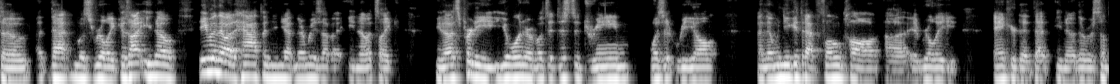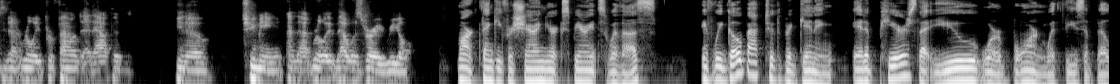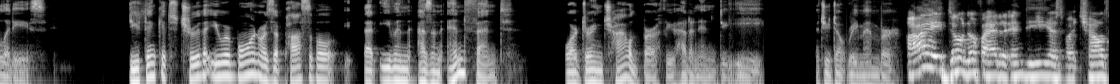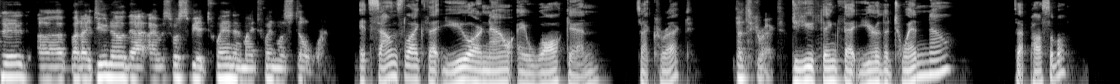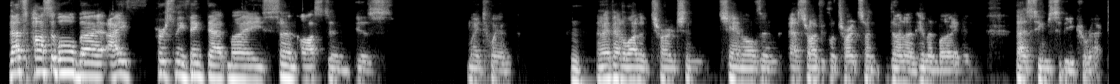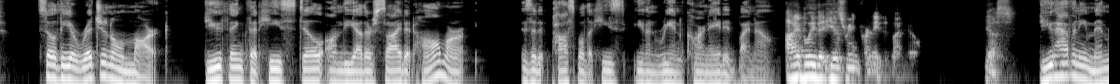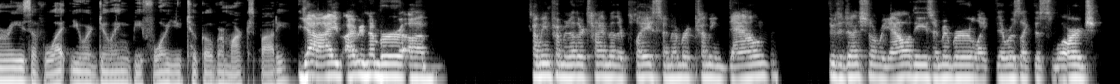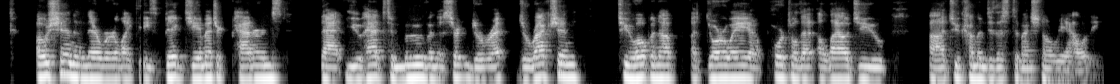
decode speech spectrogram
So uh, that was really because I, you know, even though it happened and you have memories of it, you know, it's like, you know, it's pretty. You wonder, was it just a dream? Was it real? And then when you get that phone call, uh, it really anchored it that you know there was something that really profound had happened, you know, to me, and that really that was very real. Mark, thank you for sharing your experience with us. If we go back to the beginning, it appears that you were born with these abilities. Do you think it's true that you were born, or is it possible that even as an infant or during childbirth you had an NDE? That you don't remember? I don't know if I had an NDE as my childhood, uh, but I do know that I was supposed to be a twin and my twin was stillborn. It sounds like that you are now a walk in. Is that correct? That's correct. Do you think that you're the twin now? Is that possible? That's possible, but I personally think that my son Austin is my twin. Hmm. And I've had a lot of charts and channels and astrological charts on, done on him and mine, and that seems to be correct. So the original Mark, do you think that he's still on the other side at home, or is it possible that he's even reincarnated by now? I believe that he is reincarnated by now. Yes. Do you have any memories of what you were doing before you took over Mark's body? Yeah, I, I remember um, coming from another time, another place. I remember coming down through the dimensional realities. I remember like there was like this large ocean and there were like these big geometric patterns that you had to move in a certain direct direction to open up a doorway, a portal that allowed you uh, to come into this dimensional reality.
